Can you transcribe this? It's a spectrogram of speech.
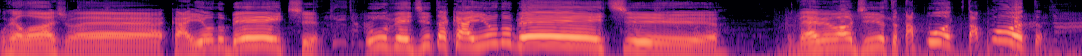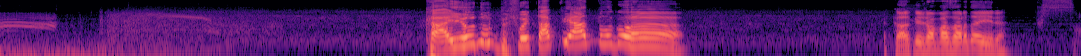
O relógio é. caiu no bait! O Vegeta caiu no bait! Verme maldito, tá puto, tá puto! Caiu no. Foi tapeado pelo Gohan! É claro que eles já vazaram da ilha. くそー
